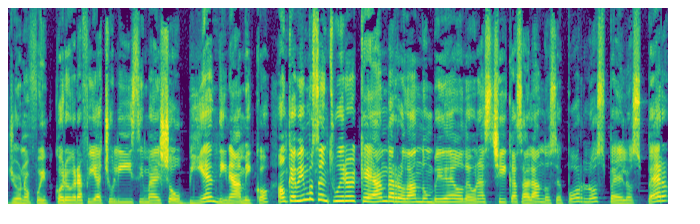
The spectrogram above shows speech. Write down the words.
yo no fui. Coreografía chulísima, el show bien dinámico. Aunque vimos en Twitter que anda rodando un video de unas chicas alándose por los pelos, pero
